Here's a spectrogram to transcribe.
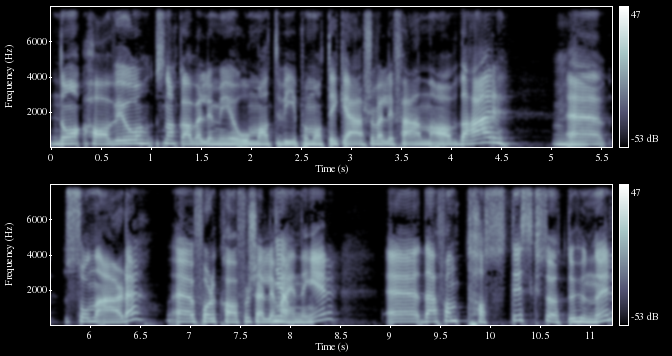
Nå har vi jo snakka veldig mye om at vi på en måte ikke er så veldig fan av det her. Eh, sånn er det. Eh, folk har forskjellige Ja. meninger. Eh, det er fantastisk søte hunder,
